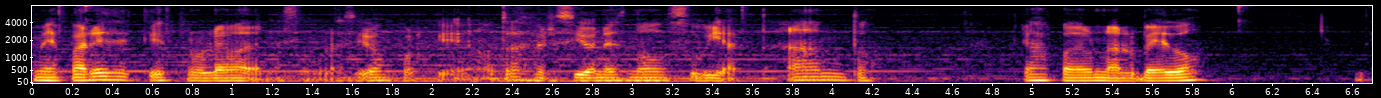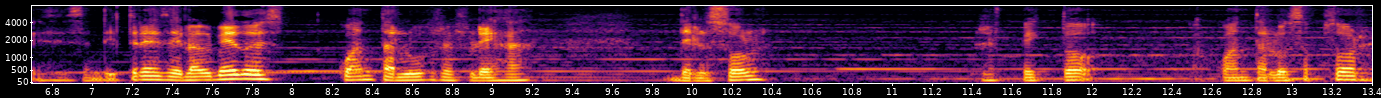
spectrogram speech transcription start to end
Me parece que es problema de la simulación porque en otras versiones no subía tanto. Voy a poner un albedo de 63. El albedo es cuánta luz refleja del sol respecto a cuánta luz absorbe.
